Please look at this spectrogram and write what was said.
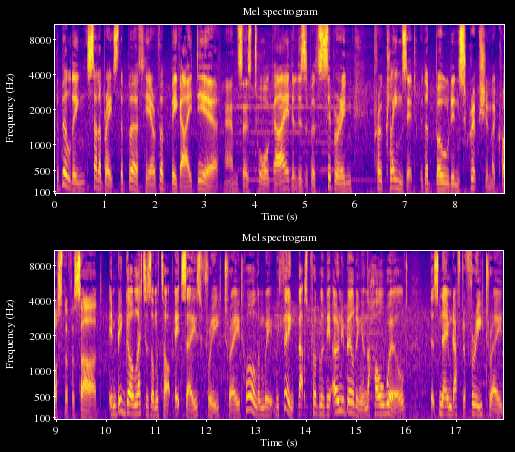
The building celebrates the birth here of a big idea, and, says tour guide Elizabeth Sibbering, proclaims it with a bold inscription across the facade. In big gold letters on the top, it says Free Trade Hall, and we, we think that's probably the only building in the whole world that's named after free trade.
